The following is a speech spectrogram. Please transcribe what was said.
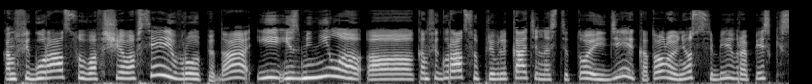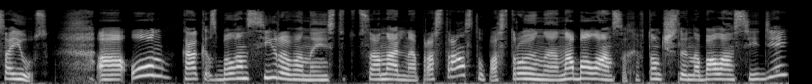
конфигурацию вообще во всей Европе, да, и изменила э, конфигурацию привлекательности той идеи, которую нес в себе Европейский Союз. А он, как сбалансированное институциональное пространство, построенное на балансах, и в том числе на балансе идей,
